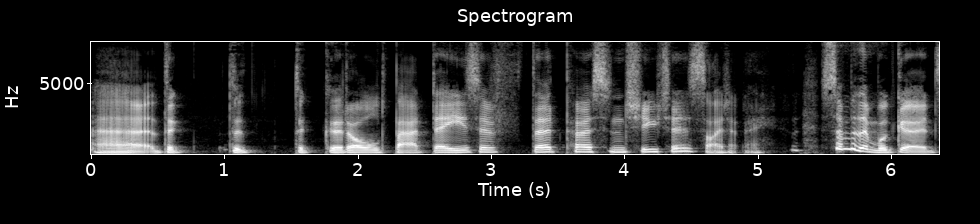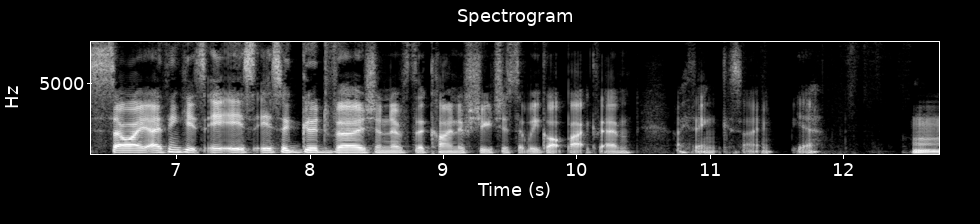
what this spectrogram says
uh, the the the good old bad days of third person shooters. I don't know some of them were good. So I, I think it's it's it's a good version of the kind of shooters that we got back then. I think so. Yeah. Hmm.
